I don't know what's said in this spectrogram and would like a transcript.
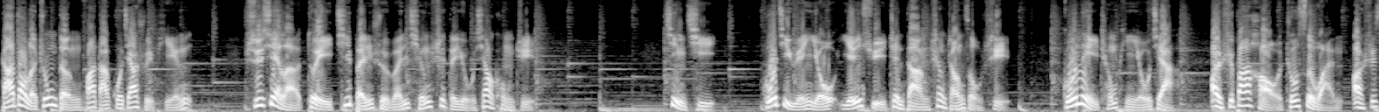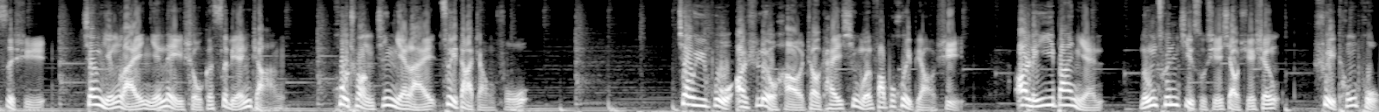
达到了中等发达国家水平，实现了对基本水文情势的有效控制。近期。国际原油延续震荡上涨走势，国内成品油价二十八号周四晚二十四时将迎来年内首个四连涨，或创今年来最大涨幅。教育部二十六号召开新闻发布会表示，二零一八年农村寄宿学校学生睡通铺、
